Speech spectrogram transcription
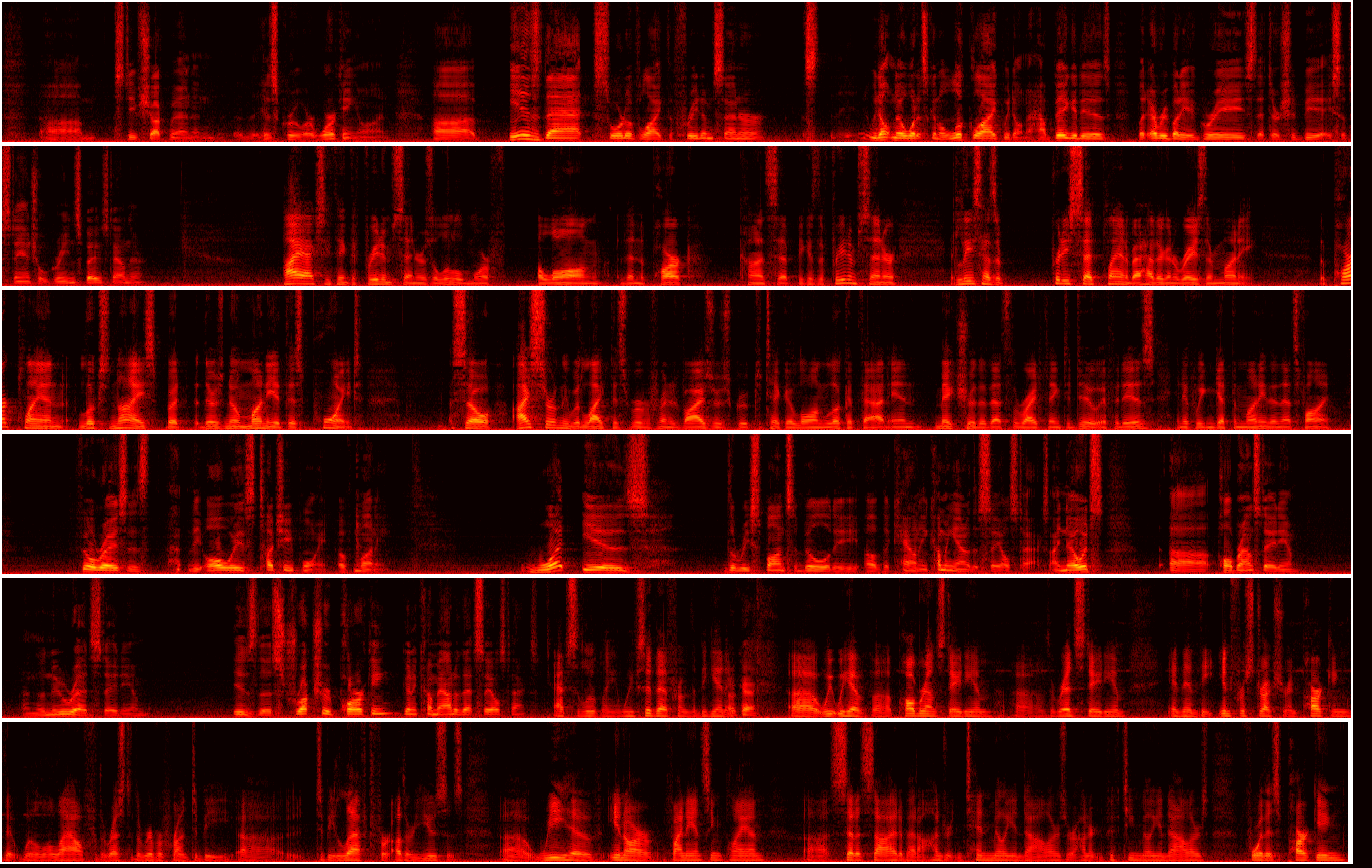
um, Steve Schuckman and his crew are working on. Uh, is that sort of like the Freedom Center? We don't know what it's going to look like. We don't know how big it is, but everybody agrees that there should be a substantial green space down there. I actually think the Freedom Center is a little more along than the park concept because the Freedom Center at least has a pretty set plan about how they're going to raise their money. The park plan looks nice, but there's no money at this point. So I certainly would like this Riverfront Advisors Group to take a long look at that and make sure that that's the right thing to do. If it is, and if we can get the money, then that's fine. Phil raises the always touchy point of money. What is the responsibility of the county coming out of the sales tax? I know it's uh, Paul Brown Stadium and the new Red Stadium. Is the structured parking going to come out of that sales tax? Absolutely, we've said that from the beginning. Okay. Uh, we, we have uh, Paul Brown Stadium, uh, the Red Stadium, and then the infrastructure and parking that will allow for the rest of the riverfront to be uh, to be left for other uses. Uh, we have in our financing plan uh, set aside about 110 million dollars or 115 million dollars for this parking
